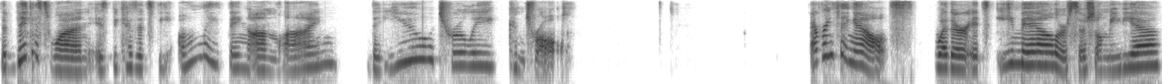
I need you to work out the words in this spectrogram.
The biggest one is because it's the only thing online that you truly control. Everything else, whether it's email or social media,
